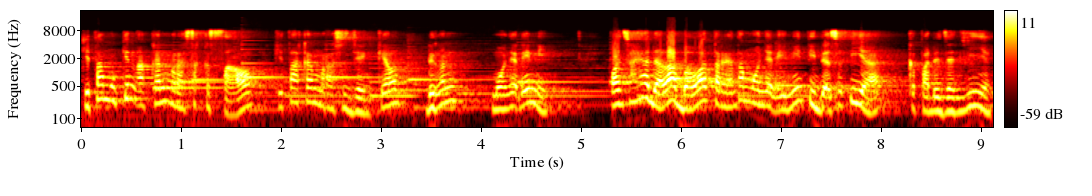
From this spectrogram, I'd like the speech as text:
kita mungkin akan merasa kesal, kita akan merasa jengkel dengan monyet ini. Poin saya adalah bahwa ternyata monyet ini tidak setia kepada janjinya.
